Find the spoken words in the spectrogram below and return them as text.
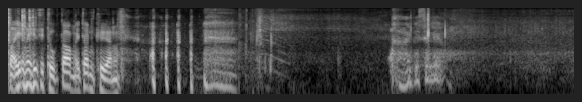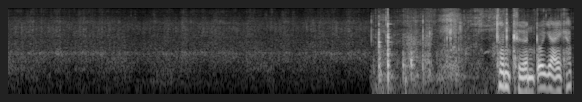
ไซส์นี้ที่ถูกต้องไอ้ช่อนเขื่อน หายไปซะแล้ว ทนเขื่อนตัวใหญ่ครับ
